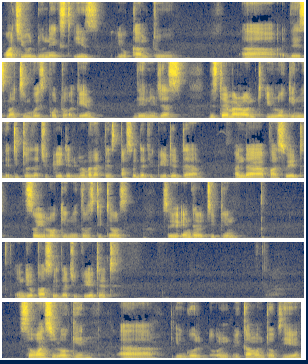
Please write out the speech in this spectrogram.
What you do next is you come to uh, the Smart Invoice portal again. Then you just, this time around, you log in with the details that you created. Remember that password that you created um, under password? So you log in with those details. So you enter your TPIN and your password that you created. So once you log in, uh, you go on you come on top here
